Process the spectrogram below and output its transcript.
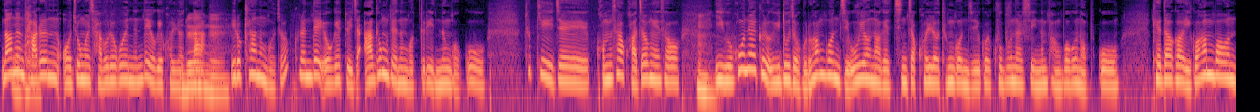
나는 어허. 다른 어종을 잡으려고 했는데 여기 걸렸다. 네네. 네. 이렇게 하는 거죠. 그런데 여기에 또 이제 악용되는 것들이 있는 거고 특히 이제 검사 과정에서 음. 이 혼액을 의도적으로 한 건지 우연하게 진짜 걸려든 건지 이걸 구분할 수 있는 방법은 없고 게다가 이거 한번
